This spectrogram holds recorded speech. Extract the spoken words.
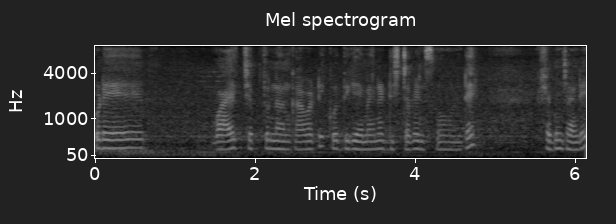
ఇప్పుడే వాయిస్ చెప్తున్నాను కాబట్టి కొద్దిగా ఏమైనా డిస్టర్బెన్స్ ఉంటే క్షమించండి.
